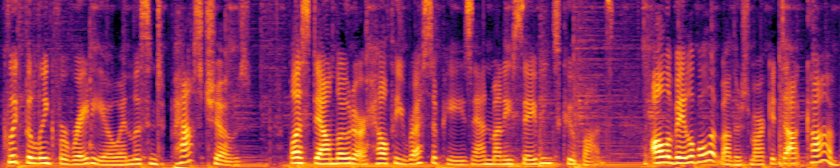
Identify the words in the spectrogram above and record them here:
Click the link for radio and listen to past shows. Plus, download our healthy recipes and money savings coupons, all available at mothersmarket.com.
